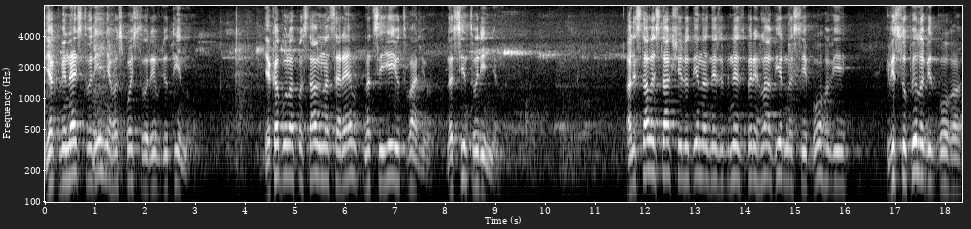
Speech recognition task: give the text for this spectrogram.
Як вінець творіння Господь створив людину, яка була поставлена царем над цією твар'ю, над всім творінням. Але сталося так, що людина не- зберегла вірності Богові відступила від Бога,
